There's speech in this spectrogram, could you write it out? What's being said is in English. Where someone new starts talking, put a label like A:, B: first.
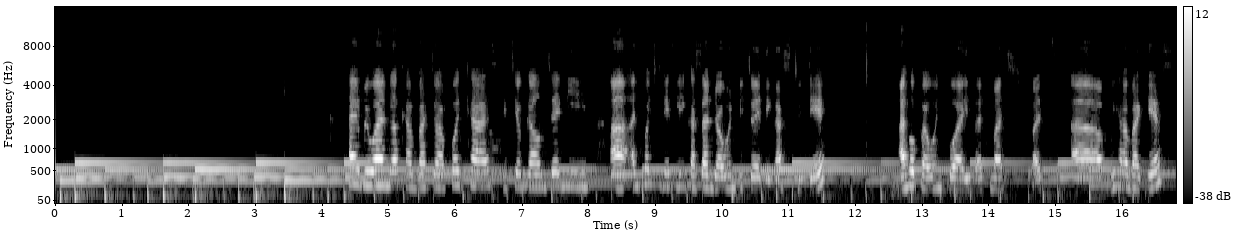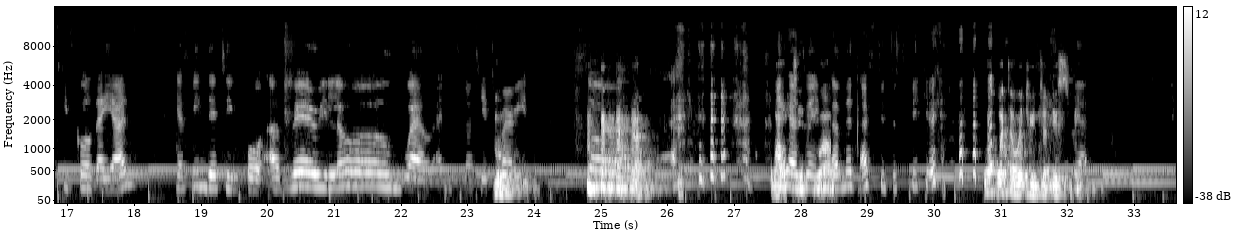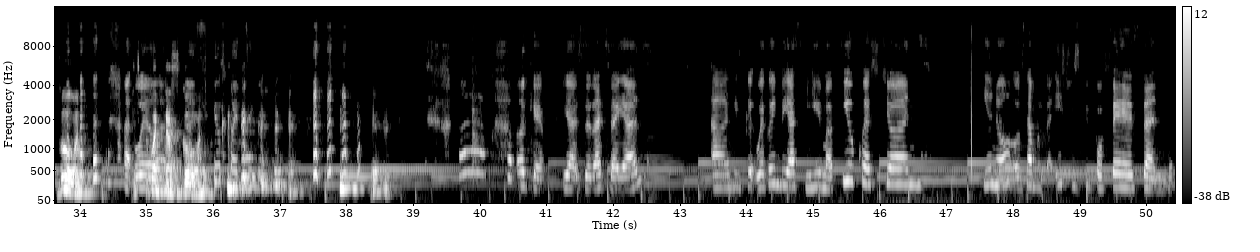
A: Hi everyone, welcome back to our podcast. It's your girl Jenny. Uh, unfortunately, Cassandra won't be joining us today. I hope I won't bore you that much, but um, we have a guest. He's called Ayaz. He has been dating for a very long while and he's not yet married. So,
B: Wow, Jen,
A: wait,
B: wow.
A: I've not asked you to speak yet.
B: What, what a way to introduce me.
A: yeah.
B: Go on.
A: Uh, well,
B: go on.
A: okay, yeah, so that's Ayaz. Uh, he's go- we're going to be asking him a few questions, you know, of some of the issues people face and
